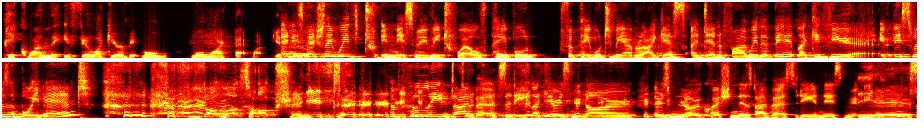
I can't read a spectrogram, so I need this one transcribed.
pick one that you feel like you're a bit more more like that one. You and know? especially with in this movie 12 people for people to be able to i guess identify with a bit like if you Yeah. if this was a boy band you've got lots of options you do complete You do. diversity like there is no there's no question there's diversity in this movie Yes,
